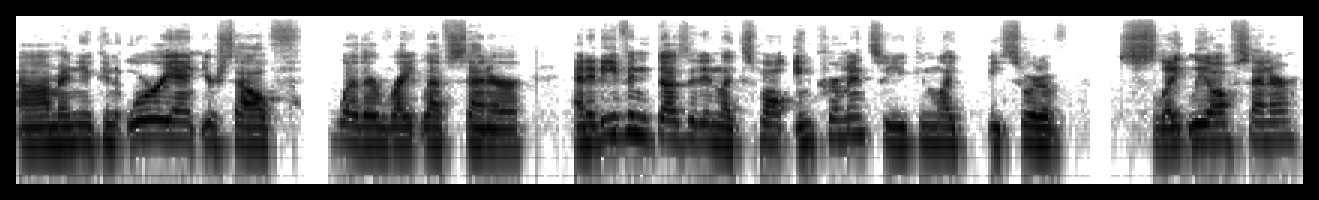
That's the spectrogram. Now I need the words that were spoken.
um, and you can orient yourself whether right, left, center, and it even does it in like small increments, so you can like be sort of slightly off center.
